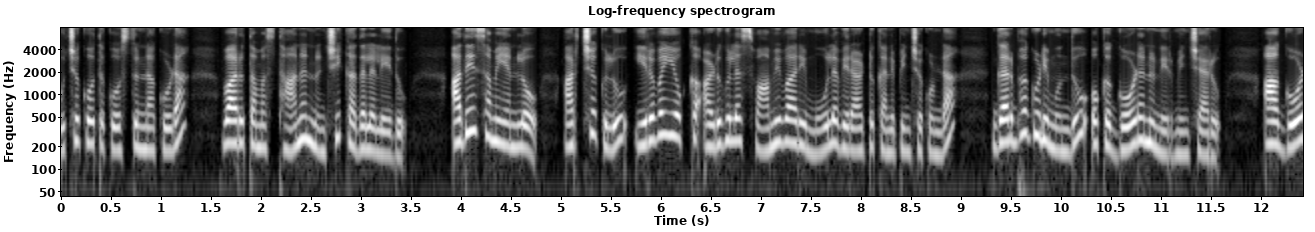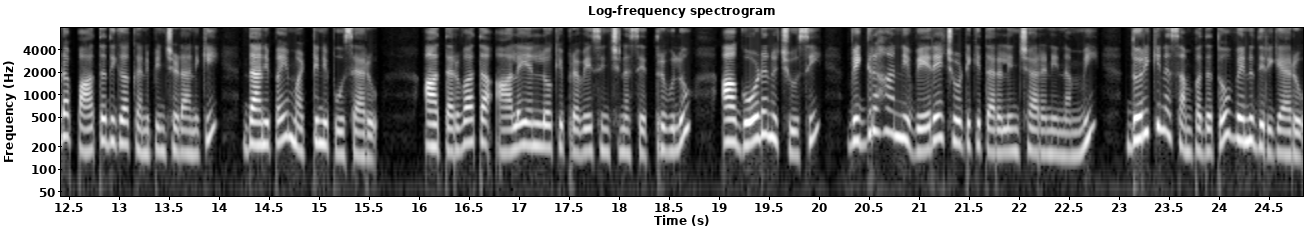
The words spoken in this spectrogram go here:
ఊచకోత కోస్తున్నా కూడా వారు తమ స్థానం నుంచి కదలలేదు. అదే సమయంలో అర్చకులు ఇరవై ఒక్క అడుగుల స్వామివారి మూల విరాటు కనిపించకుండా గర్భగుడి ముందు ఒక గోడను నిర్మించారు. ఆ గోడ పాతదిగా కనిపించడానికి దానిపై మట్టిని పూశారు. ఆ తర్వాత ఆలయంలోకి ప్రవేశించిన శత్రువులు ఆ గోడను చూసి విగ్రహాన్ని వేరే చోటికి తరలించారని నమ్మి దొరికిన సంపదతో వెనుదిరిగారు.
